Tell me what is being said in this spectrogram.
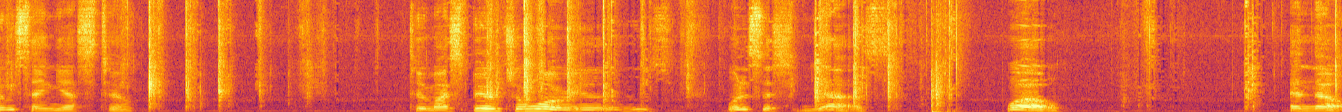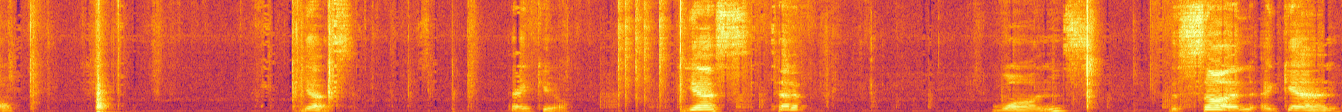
are we saying yes to? To my spiritual warriors. What is this? Yes. Whoa. And no. Yes. Thank you. Yes, Ten of Wands. The Sun, again.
